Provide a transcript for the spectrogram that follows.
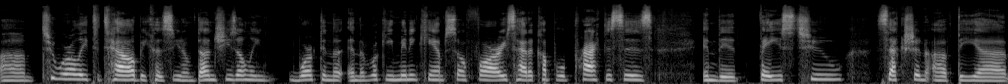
um, too early to tell because you know Dungey's only worked in the in the rookie mini camp so far. He's had a couple of practices in the phase two section of the uh,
